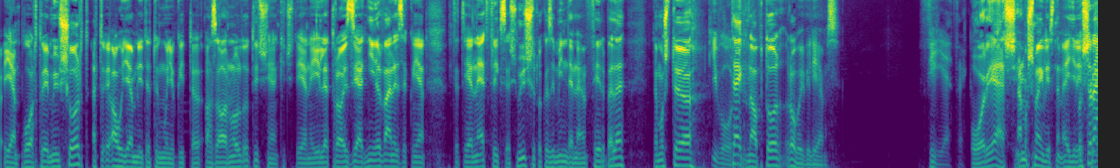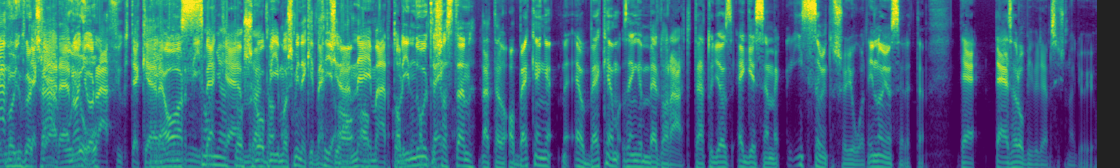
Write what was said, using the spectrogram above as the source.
ilyen portréműsort. Hát ahogy említettünk mondjuk itt az Arnoldot is, ilyen kicsit ilyen életrajzi, hát nyilván ezek olyan, tehát ilyen Netflixes műsorok, azért minden nem fér bele. De most uh, Ki volt? tegnaptól Robbie Williams. Figyeljetek. Óriási? Na most megnéztem egyrészt. Most ráfügtek csávó erre, jó. nagyon ráfügtek erre. Arni, Beckham, Robi, most mindenkit megcsinál. Neymartól a- indult, a és aztán Hát a Beckham, a Beckham az engem bedarált, tehát hogy az egészen meg iszonyatosan jó volt. Én nagyon szerettem. De, de ez a Robbie Williams is nagyon jó.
